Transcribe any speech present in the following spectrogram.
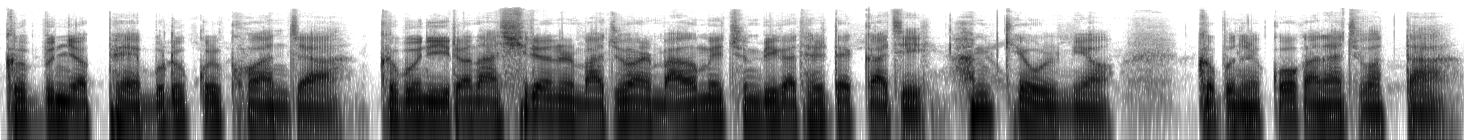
그분 옆에 무릎 꿇고 앉아 그분이 일어나 시련을 마주할 마음의 준비가 될 때까지 함께 울며 그분을 꼭 안아주었다.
